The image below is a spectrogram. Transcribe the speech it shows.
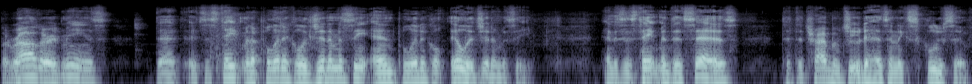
but rather it means that it's a statement of political legitimacy and political illegitimacy. And it's a statement that says that the tribe of Judah has an exclusive,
